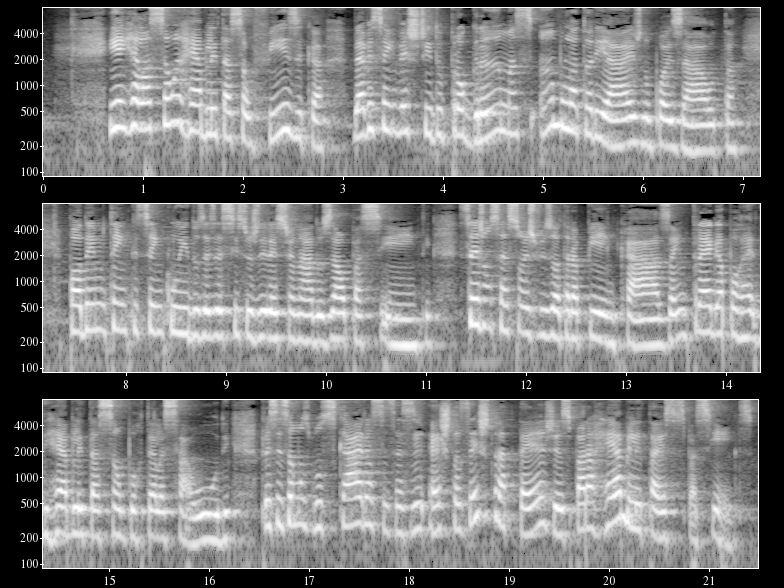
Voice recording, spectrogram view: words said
E em relação à reabilitação física, deve ser investido programas ambulatoriais no pós-alta. Podem ter que ser incluídos exercícios direcionados ao paciente, sejam sessões de fisioterapia em casa, entrega de reabilitação por telesaúde. Precisamos buscar essas, estas estratégias para reabilitar esses pacientes.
